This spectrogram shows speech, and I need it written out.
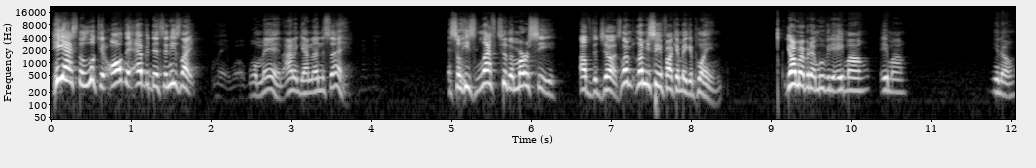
he has to look at all the evidence and he's like, well, man, I don't got nothing to say. And so he's left to the mercy of the judge. Let, let me see if I can make it plain. Y'all remember that movie, The Eight Mile? Eight Mile? You know,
